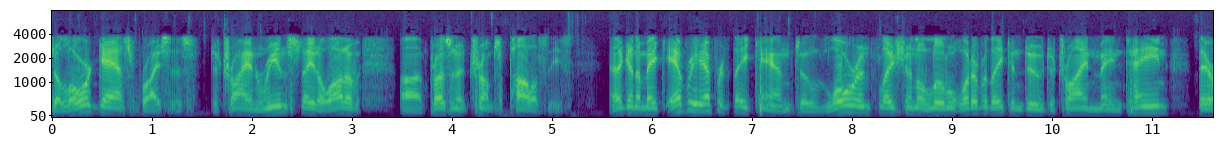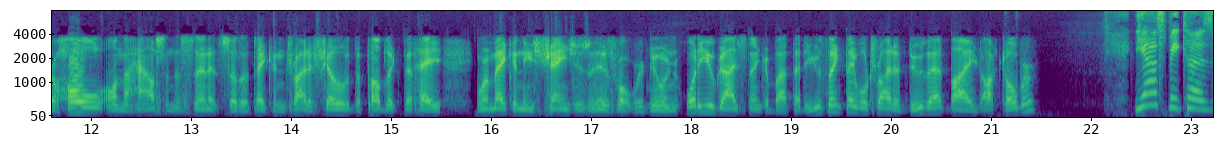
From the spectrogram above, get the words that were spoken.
to lower gas prices to try and reinstate a lot of uh, President Trump's policies. And they're going to make every effort they can to lower inflation a little, whatever they can do to try and maintain their hold on the House and the Senate so that they can try to show the public that, hey, we're making these changes and here's what we're doing. What do you guys think about that? Do you think they will try to do that by October? Yes, because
